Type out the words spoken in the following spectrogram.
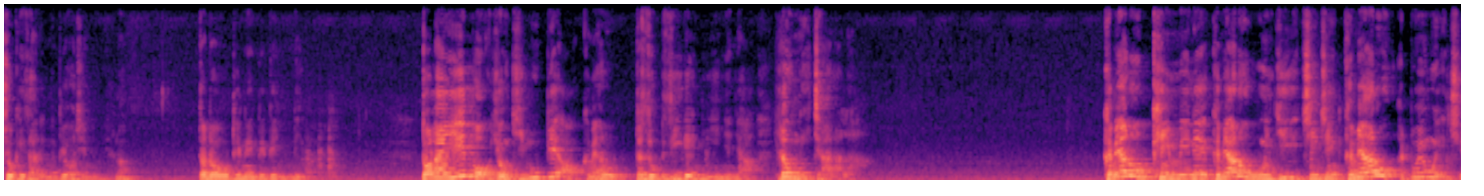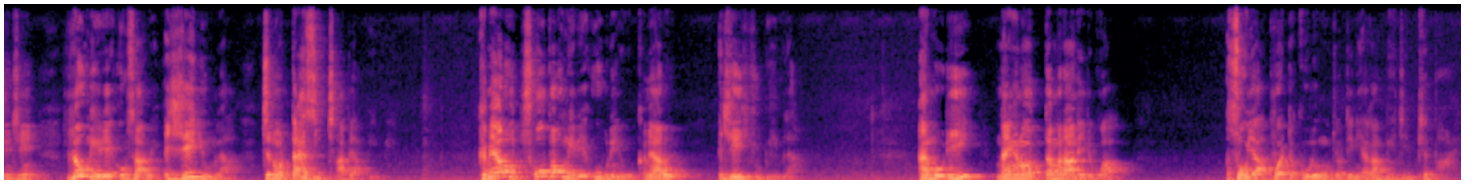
ချိုးကိစ္စတွေမပြောချင်ဘူးညနော်တော်တော်ထင်းထင်းတိတ်တိတ်နေပါတော်လိုင်းရေးပေါ်ယုံကြည်မှုပြည့်အောင်ခမရတို့တစုတစည်းတဲ့ညီညီညာလုံနေကြတာလားခမရတို့ခင်မင်းနဲ့ခမရတို့ဝင်ကြီးအချင်းချင်းခမရတို့အတွင်းဝင်အချင်းချင်းလုံနေတဲ့ဥစ္စာတွေအရေးယူမလားကျွန်တော်တန်းစီချပြပေးမယ်ခမရတို့ချိုးပေါက်နေတဲ့ဥပဒေကိုခမရတို့အရေးယူပေးမလား MOD နိုင်ငံတော်တမရနေတကွာအစိုးရအဖွဲ့တစ်ခုလုံးကိုကျွန်တော်ဒီနေရာကမေးခြင်းဖြစ်ပါတယ်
